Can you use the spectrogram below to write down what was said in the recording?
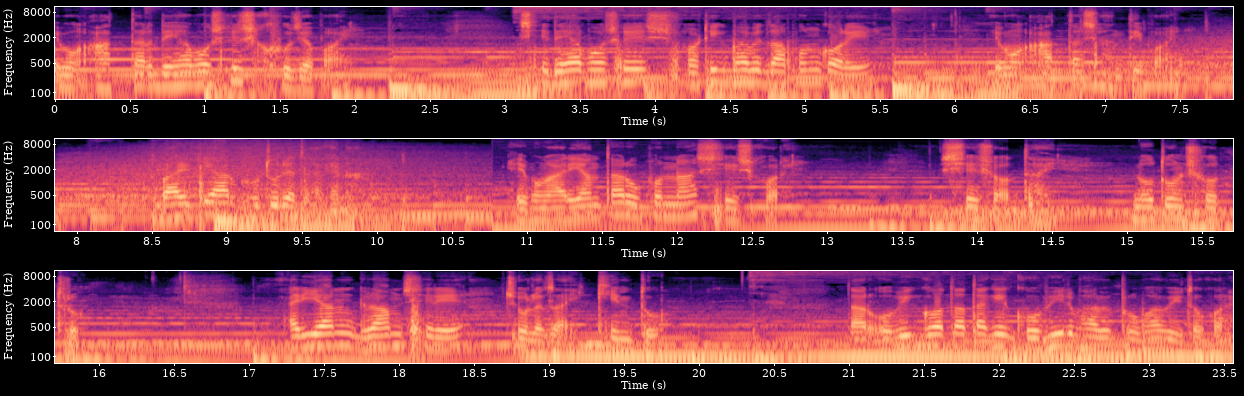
এবং আত্মার দেহাবশেষ খুঁজে পায়। সে দেহাবশেষ সঠিকভাবে দাপন করে এবং আত্মা শান্তি পায়। বাড়িটি আর ভুতুরে থাকে না এবং আরিয়ান তার উপন্যাস শেষ করে। শেষ অধ্যায়, নতুন শত্রু। আরিয়ান গ্রাম ছেড়ে চলে যায়, কিন্তু তার অভিজ্ঞতা তাকে গভীরভাবে প্রভাবিত করে।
